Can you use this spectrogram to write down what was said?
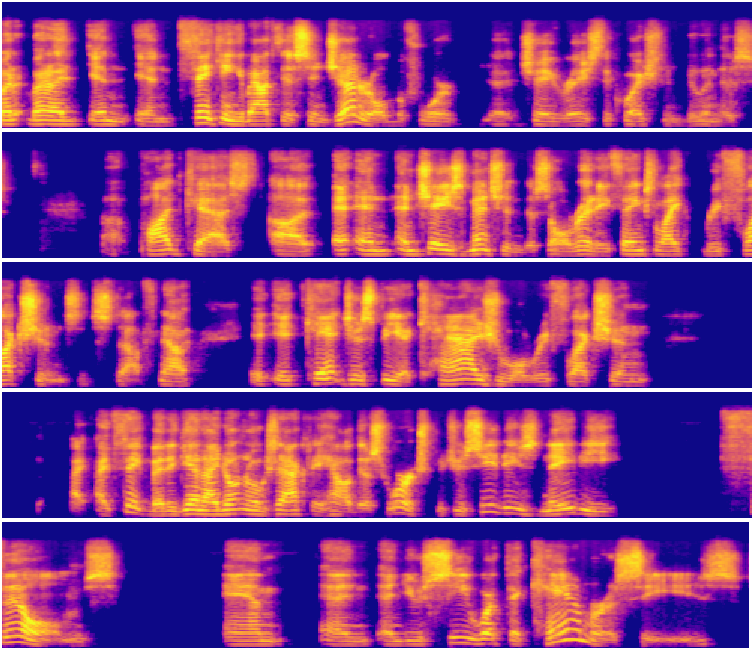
But but I, in in thinking about this in general, before uh, Jay raised the question doing this uh, podcast, uh, and and Jay's mentioned this already. Things like reflections and stuff. Now, it, it can't just be a casual reflection. I, I, think, but again, I don't know exactly how this works. But you see these Navy films, and and and you see what the camera sees,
